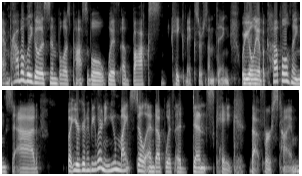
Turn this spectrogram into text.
and probably go as simple as possible with a box cake mix or something where you only have a couple things to add but you're going to be learning. You might still end up with a dense cake that first time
